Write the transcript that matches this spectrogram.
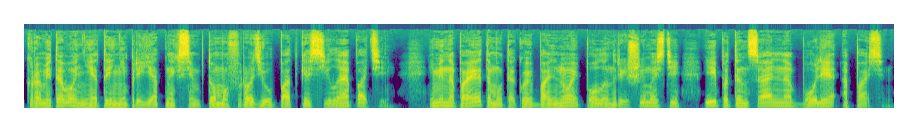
Кроме того, нет и неприятных симптомов вроде упадка силы и апатии. Именно поэтому такой больной полон решимости и потенциально более опасен.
